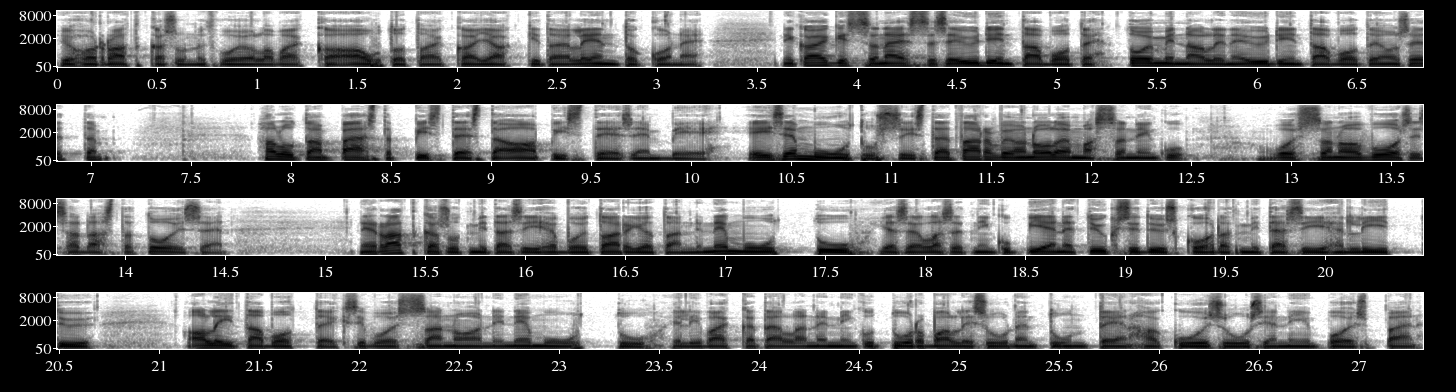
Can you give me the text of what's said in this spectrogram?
johon ratkaisu nyt voi olla vaikka auto tai kajakki tai lentokone, niin kaikissa näissä se ydintavoite, toiminnallinen ydintavoite on se, että halutaan päästä pisteestä A pisteeseen B. Ei se muutu siis. Tämä tarve on olemassa, niin kuin voisi sanoa, vuosisadasta toiseen. Ne ratkaisut, mitä siihen voi tarjota, niin ne muuttuu ja sellaiset niin kuin pienet yksityiskohdat, mitä siihen liittyy alitavoitteeksi voisi sanoa, niin ne muuttuu. Eli vaikka tällainen niin kuin turvallisuuden tunteen hakuisuus ja niin poispäin,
